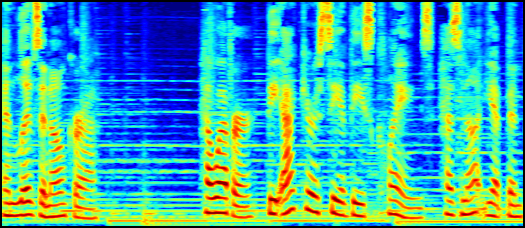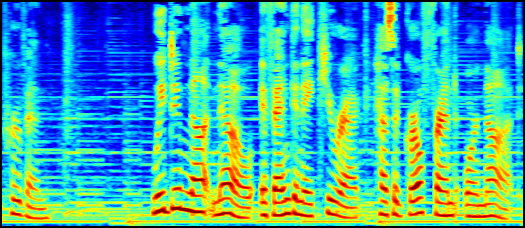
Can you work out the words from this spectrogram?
and lives in Ankara. However, the accuracy of these claims has not yet been proven. We do not know if Engin Akyurek has a girlfriend or not,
